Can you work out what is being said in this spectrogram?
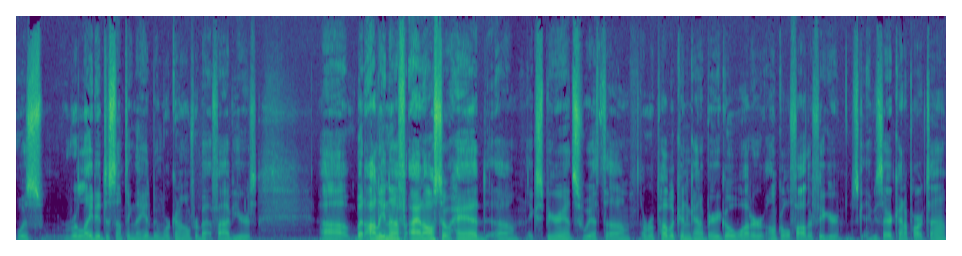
was related to something they had been working on for about five years. Uh, but oddly enough, I had also had um, experience with um, a Republican kind of Barry Goldwater uncle father figure. He was, he was there kind of part time,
